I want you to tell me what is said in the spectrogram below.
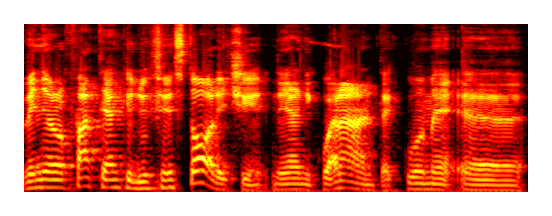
vennero fatti anche due film storici negli anni 40 come eh,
